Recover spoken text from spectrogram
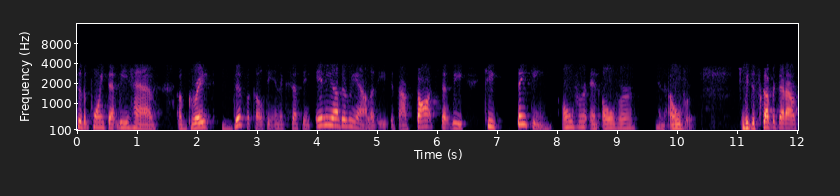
to the point that we have a great difficulty in accepting any other reality. It's our thoughts that we keep thinking over and over and over. We discovered that our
